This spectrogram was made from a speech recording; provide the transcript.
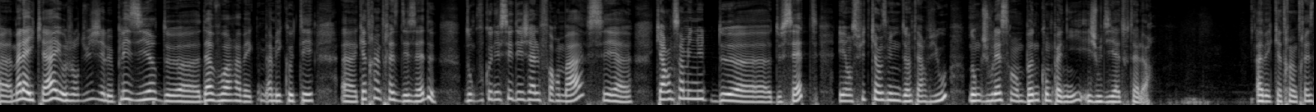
Euh, Malaika, et aujourd'hui j'ai le plaisir d'avoir à mes côtés euh, 93 DZ. Donc vous connaissez déjà le format, c'est euh, 45 minutes de, de set et ensuite 15 minutes d'interview. Donc je vous laisse en bonne compagnie et je vous dis à tout à l'heure avec 93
